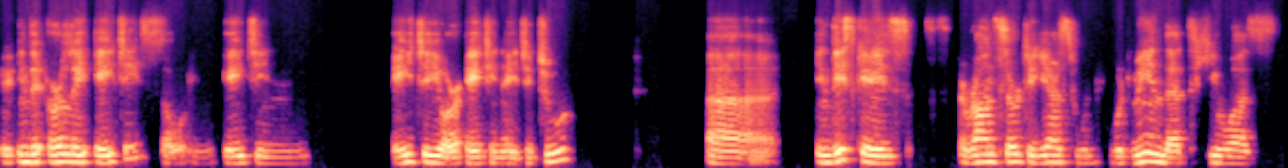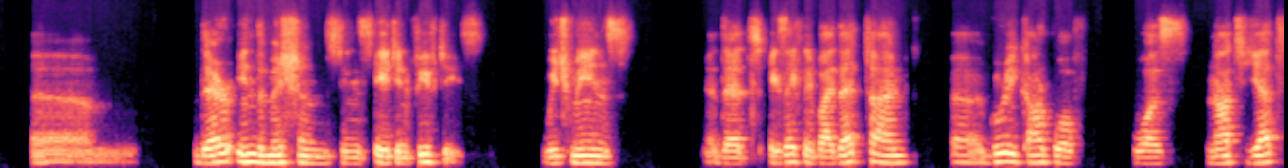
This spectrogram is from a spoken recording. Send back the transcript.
in the early 80s, so in 1880 or 1882. Uh, in this case, around 30 years would, would mean that he was um, there in the mission since 1850s, which means that exactly by that time, uh, Guri Karpov was not yet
